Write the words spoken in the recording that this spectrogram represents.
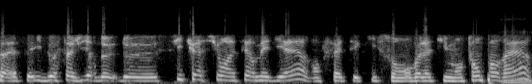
ça, il doit s'agir de, de, situations intermédiaires en fait et qui sont relativement temporaires.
